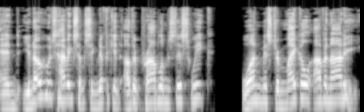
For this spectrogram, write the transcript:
and you know who's having some significant other problems this week? One Mr. Michael Avenatti.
